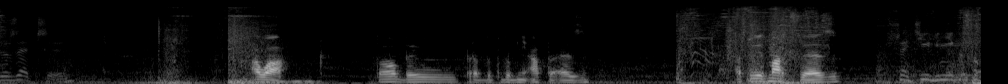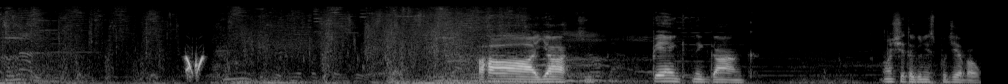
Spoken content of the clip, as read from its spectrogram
Do rzeczy. Ała. To był prawdopodobnie APS. A tu jest martwy S. Przeciwnik pokonany. Haha, jaki piękny gang. On się tego nie spodziewał.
